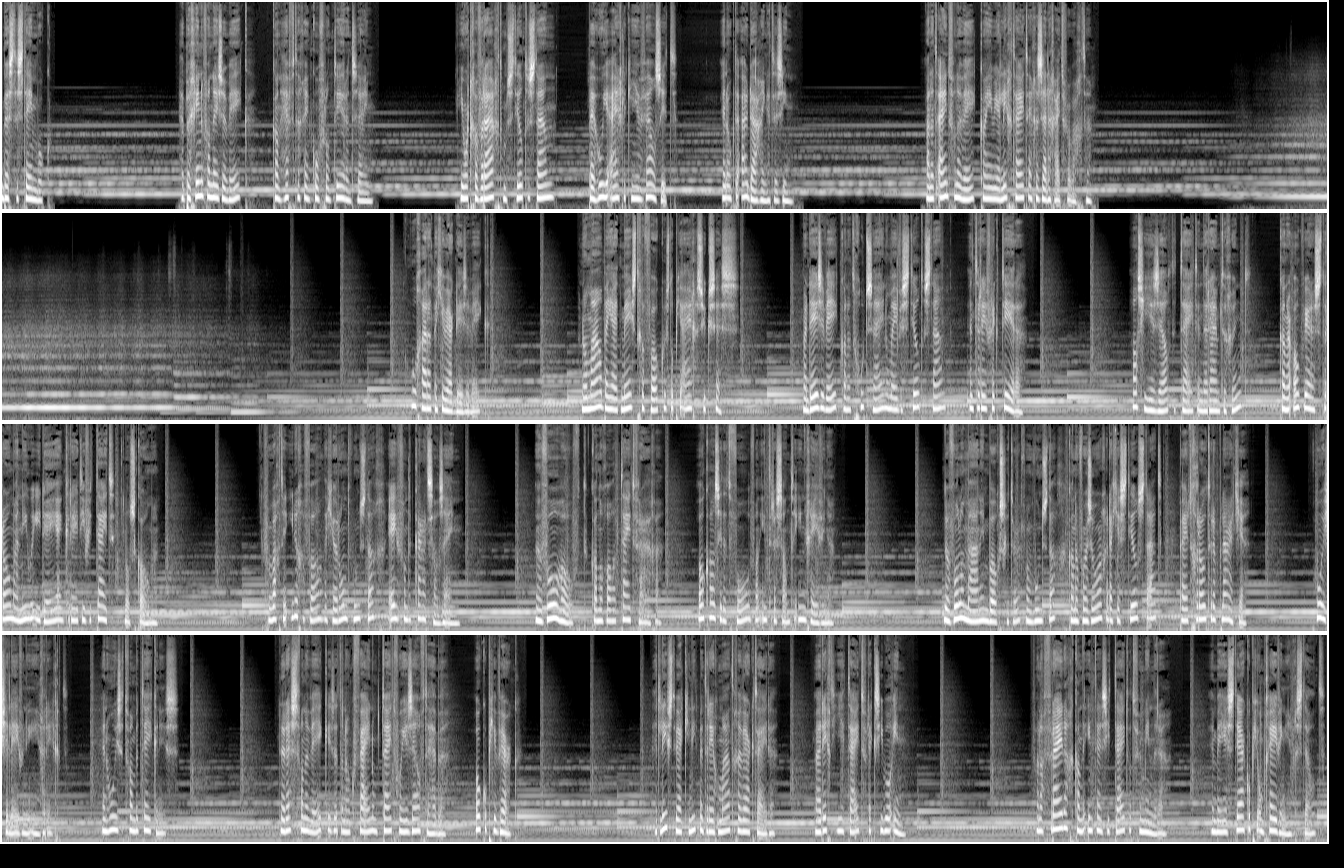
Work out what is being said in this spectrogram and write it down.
Beste Steenbok. Het begin van deze week kan heftig en confronterend zijn. Je wordt gevraagd om stil te staan bij hoe je eigenlijk in je vel zit en ook de uitdagingen te zien. Aan het eind van de week kan je weer lichtheid en gezelligheid verwachten. Hoe gaat het met je werk deze week? Normaal ben jij het meest gefocust op je eigen succes. Maar deze week kan het goed zijn om even stil te staan en te reflecteren. Als je jezelf de tijd en de ruimte gunt, kan er ook weer een stroom aan nieuwe ideeën en creativiteit loskomen. Verwacht in ieder geval dat je rond woensdag even van de kaart zal zijn. Een vol hoofd kan nogal wat tijd vragen, ook al zit het vol van interessante ingevingen. De volle maan in boogschutter van woensdag kan ervoor zorgen dat je stilstaat bij het grotere plaatje. Hoe is je leven nu ingericht? En hoe is het van betekenis? De rest van de week is het dan ook fijn om tijd voor jezelf te hebben, ook op je werk. Het liefst werk je niet met regelmatige werktijden, maar richt je je tijd flexibel in. Vanaf vrijdag kan de intensiteit wat verminderen en ben je sterk op je omgeving ingesteld.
